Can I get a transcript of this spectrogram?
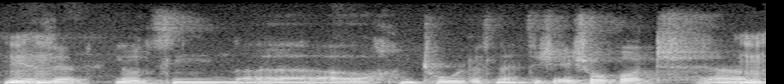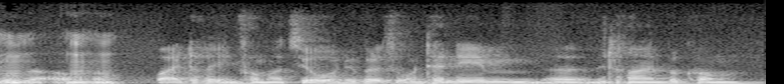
wir mhm. selbst nutzen äh, auch ein Tool, das nennt sich EchoBot, ja, mhm. wo wir auch mhm. weitere Informationen über das Unternehmen äh, mit reinbekommen.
